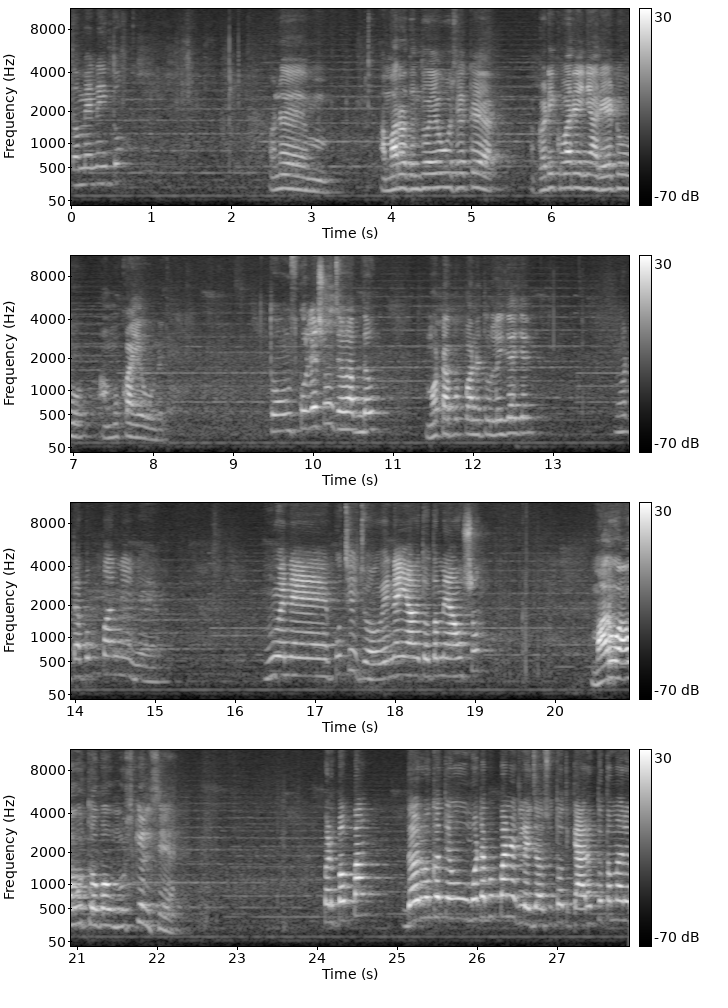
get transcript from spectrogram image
તમે નહીં તો? અને અમારો ધંધો એવો છે કે ઘડીક વારે ત્યાં રેઢું આ મુકાય એવું નથી. તો હું સ્કૂલે શું જવાબ દઉં? મોટા પપ્પાને તું લઈ જાય મોટા પપ્પાને ને? હું એને પૂછી જોઉં. એ નહીં આવે તો તમે આવશો? મારું આવવું તો બહુ મુશ્કેલ છે. પણ પપ્પા દર વખતે હું મોટા પપ્પાને જ લઈ જાઉં છું. તો ક્યારેક તો તમારે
